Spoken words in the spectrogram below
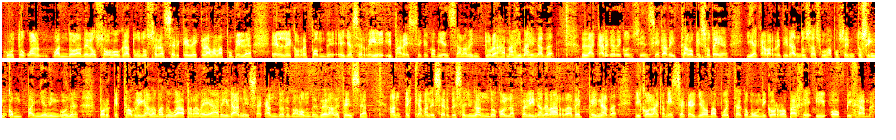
justo cuando la de los ojos gatunos se le acerca y le clava las pupilas, él le corresponde, ella se ríe y parece que comienza la aventura jamás imaginada, la carga de conciencia cadista lo pisotea y acaba retirándose a sus aposentos sin compañía ninguna porque está obligado a madrugar para ver a Aridane sacando el balón desde la defensa antes que amanecer desayunando con la felina de marra despeinada y con la camisa que él llevaba puesta como único ropaje y o pijama.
